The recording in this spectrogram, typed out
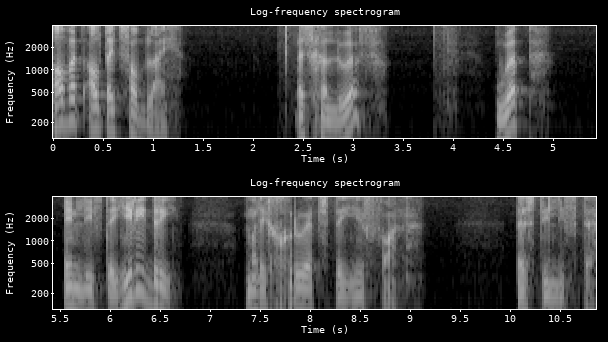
al wat altyd sal bly is geloof, hoop en liefde. Hierdie 3, maar die grootste hiervan is die liefde.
